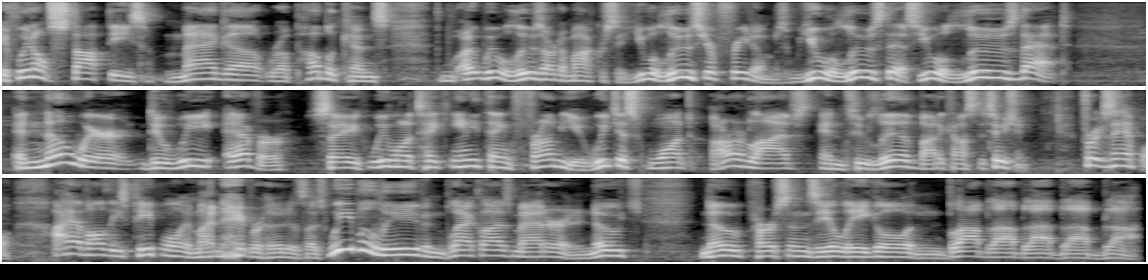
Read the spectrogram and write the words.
if we don't stop these MAGA Republicans, we will lose our democracy. You will lose your freedoms. You will lose this. You will lose that. And nowhere do we ever say we want to take anything from you. We just want our lives and to live by the Constitution. For example, I have all these people in my neighborhood who says we believe in Black Lives Matter and no no person's illegal and blah blah blah blah blah.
